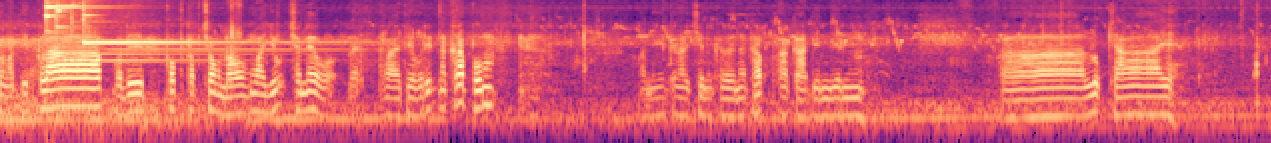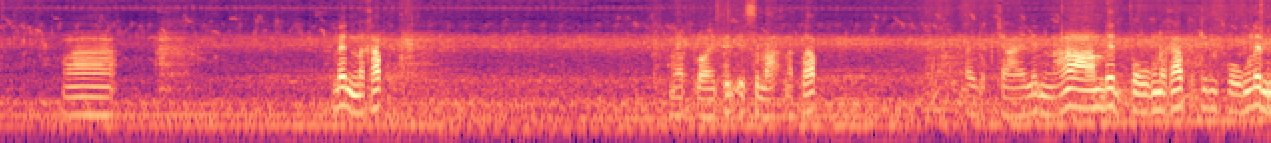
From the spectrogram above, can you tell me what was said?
ส วัสดีครับวันนี้พบกับช่องน้องวายุชาแนลและพลายเทวริตนะครับผม วันนี้ก็เช่นเคยนะครับ อากาศเย็นๆลูกชายมาเล่นนะครับมาปล่อยเป็นอิสระนะครับให้ลูกชายเล่นน้ำเล่นโป่งนะครับ กินโป่งเล่น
